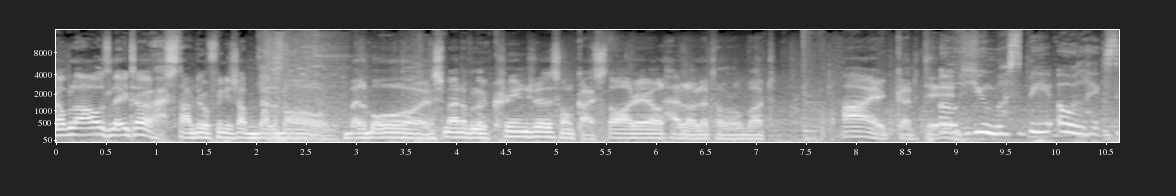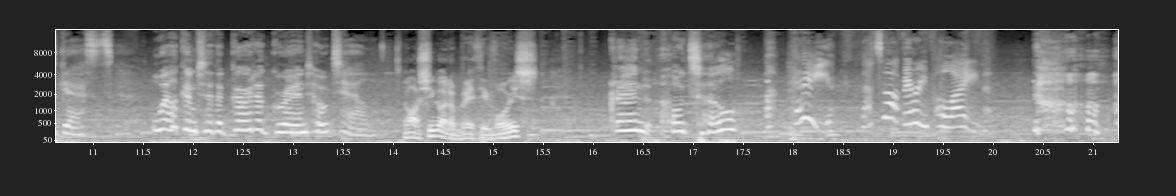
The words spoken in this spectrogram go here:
couple of hours later, it's time to go finish up Bellabo. Bellabo, this man of little cringes, Honkai Star Rail, hello little robot. Hi, Gertie. Oh, you must be Oleg's guests. Welcome to the Goethe Grand Hotel. Oh, she got a breathy voice. Grand Hotel? Uh, hey, that's not very polite.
